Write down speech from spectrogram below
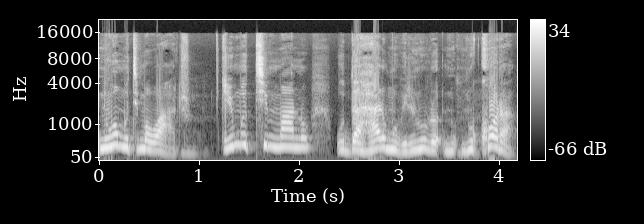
niwo mutima wacu. Iyo umutima udahari umubiri ntukora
